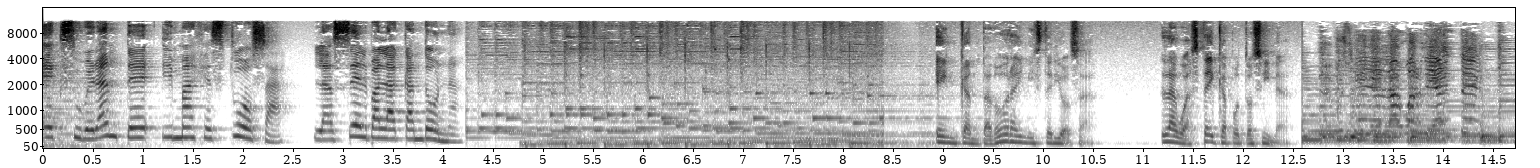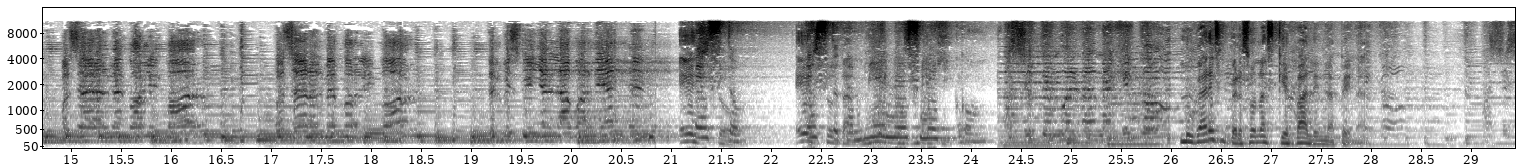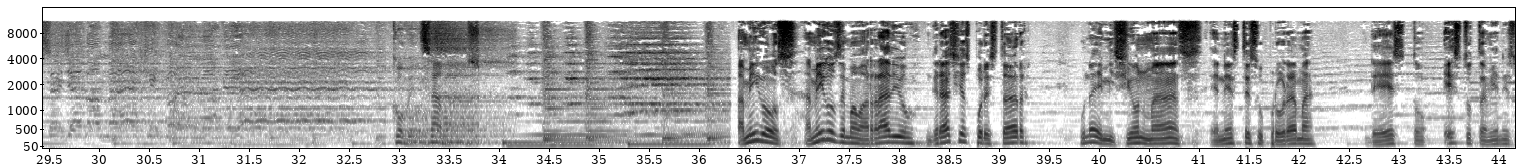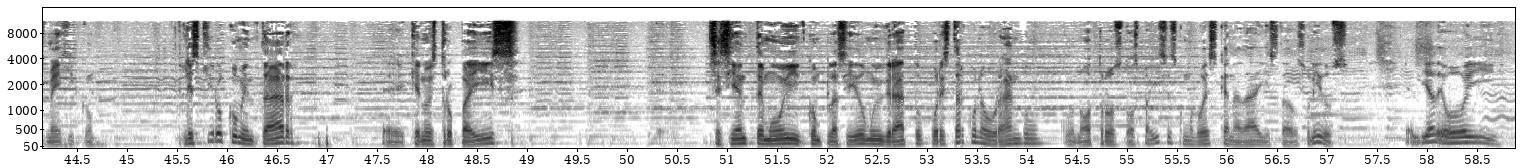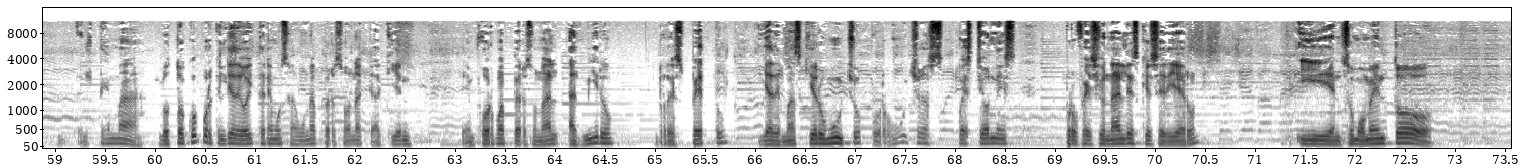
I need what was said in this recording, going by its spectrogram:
Exuberante y majestuosa, la selva lacandona. Encantadora y misteriosa. La Huasteca Potosina. El whisky y el aguardiente va a ser el mejor licor. Va a ser el mejor licor. El whisky y el aguardiente. Esto, esto también es México. Así te vuelve México. Lugares y personas que valen la pena. Comenzamos. Amigos, amigos de Mama Radio, gracias por estar una emisión más en este su programa de esto. Esto también es México. Les quiero comentar eh, que nuestro país se siente muy complacido, muy grato por estar colaborando con otros dos países como lo es Canadá y Estados Unidos. El día de hoy el tema lo tocó porque el día de hoy tenemos a una persona a quien en forma personal admiro, respeto y además quiero mucho por muchas cuestiones profesionales que se dieron. Y en su momento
